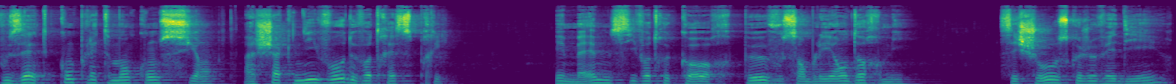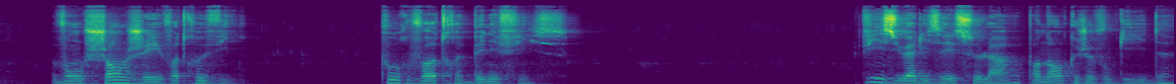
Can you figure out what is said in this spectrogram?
Vous êtes complètement conscient à chaque niveau de votre esprit, et même si votre corps peut vous sembler endormi, Ces choses que je vais dire vont changer votre vie pour votre bénéfice. Visualisez cela pendant que je vous guide.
